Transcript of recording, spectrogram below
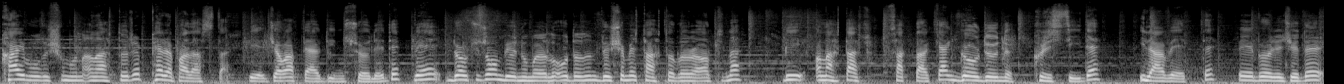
kayboluşumun anahtarı Pera Palas'ta diye cevap verdiğini söyledi ve 411 numaralı odanın döşeme tahtaları altına bir anahtar saklarken gördüğünü Christie de ilave etti ve böylece de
